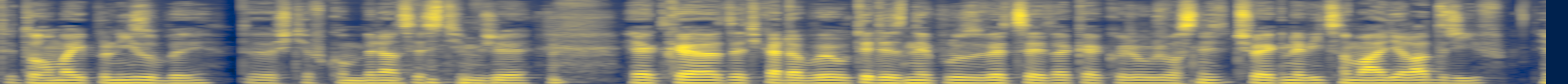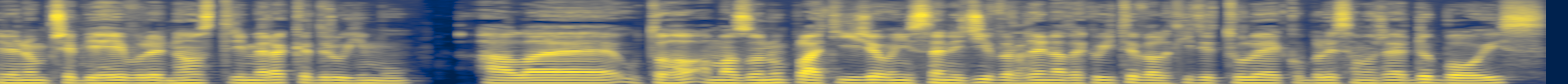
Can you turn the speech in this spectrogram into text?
ty toho mají plný zuby. To je ještě v kombinaci s tím, že jak teďka dubují ty Disney Plus věci, tak jako, že už vlastně člověk neví, co má dělat dřív. Že jenom přeběhají od jednoho streamera ke druhému ale u toho Amazonu platí, že oni se nejdřív vrhli na takový ty velký tituly, jako byly samozřejmě The Boys.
